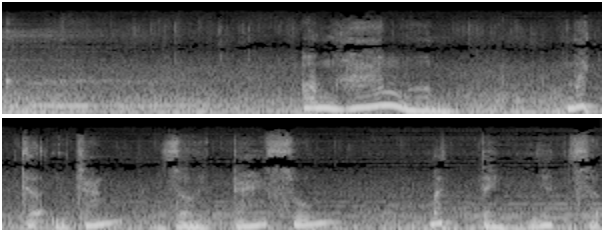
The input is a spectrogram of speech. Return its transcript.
con. Ông há mồm Mắt trợn trắng rồi té xuống Bất tỉnh nhất sự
